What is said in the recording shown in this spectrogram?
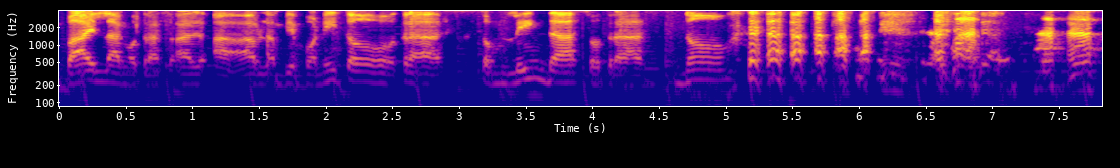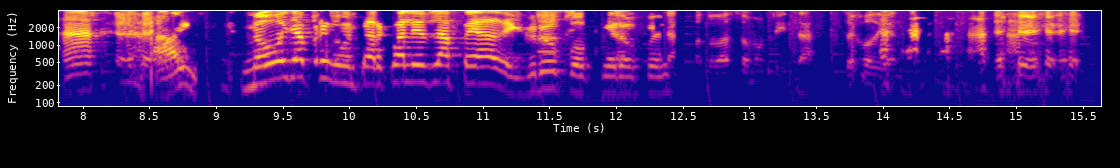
bailan, otras hablan bien bonito, otras son lindas, otras no. Ay, no voy a preguntar cuál es la fea del grupo, pero pues. todas somos lindas, estoy jodiendo.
